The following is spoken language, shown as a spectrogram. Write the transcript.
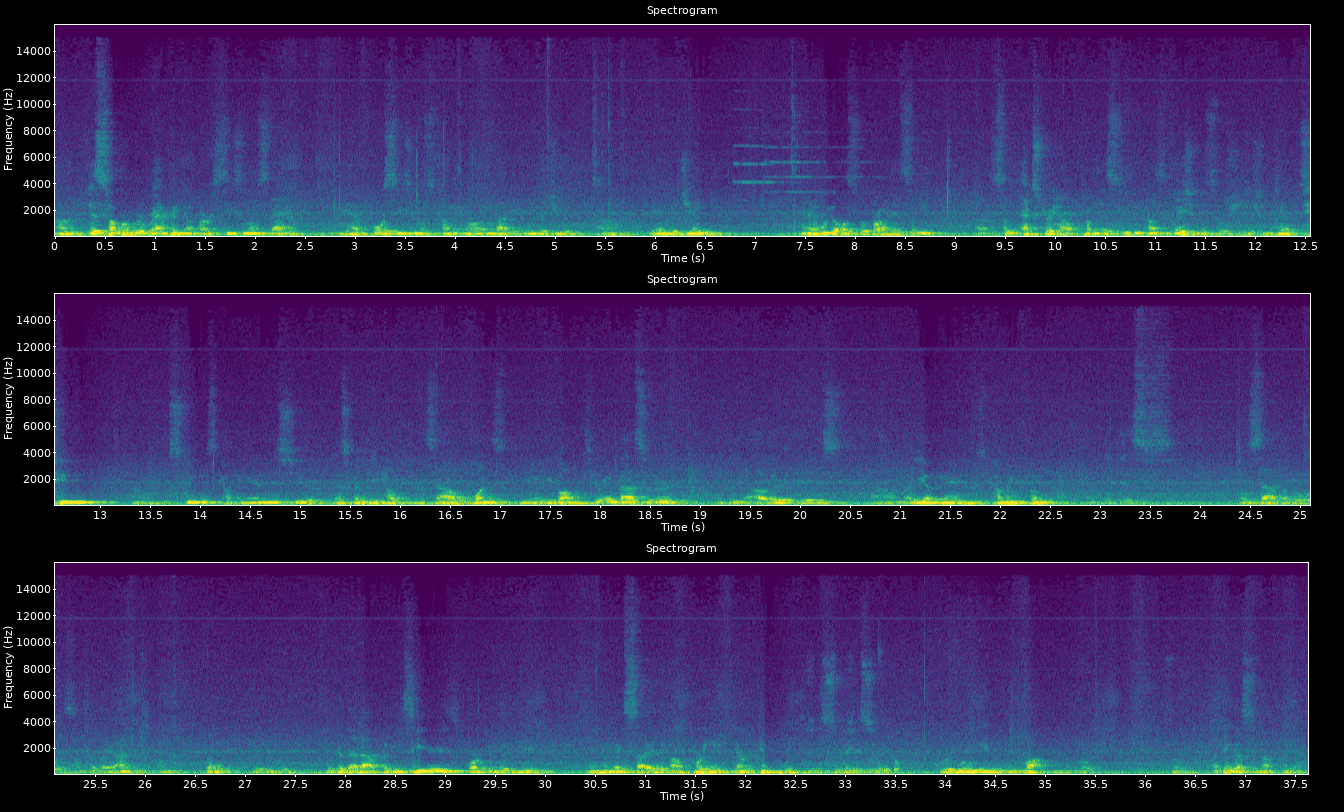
Um, This summer, we're wrapping up our seasonal staff. We have four seasonals coming on by the end of June, um, the end of June. And we also brought in some, uh, some extra help from the Student Conservation Association. We have two um, students coming in this year that's going to be helping us out. One is a community volunteer ambassador, and then the other is um, a young man who's coming from, I think it's El Salvador or something like that. I don't really figure that out, but he's here, he's working with me, and I'm excited about bringing young people into this space. We're moving and rocking and rolling. So I think that's enough for now.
